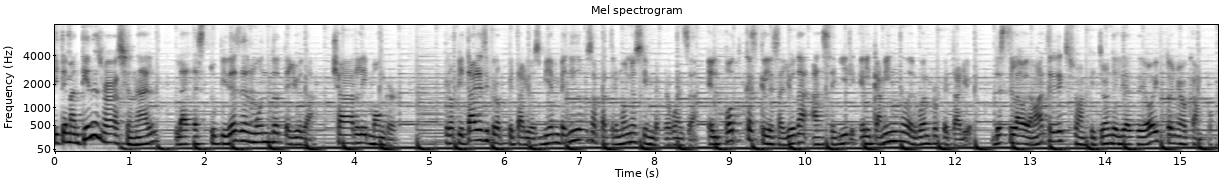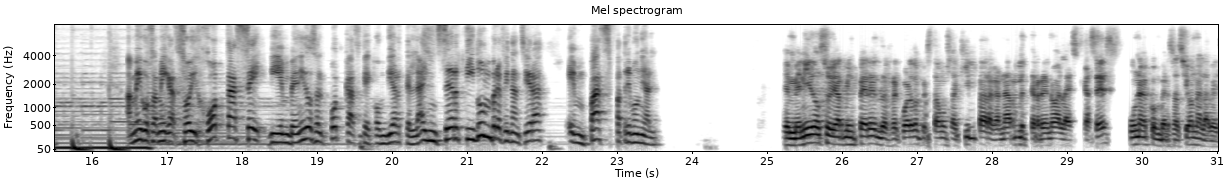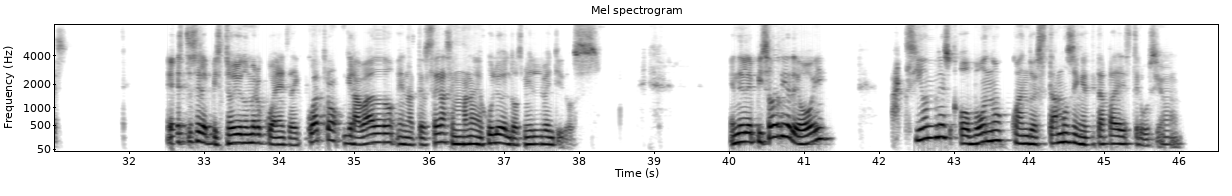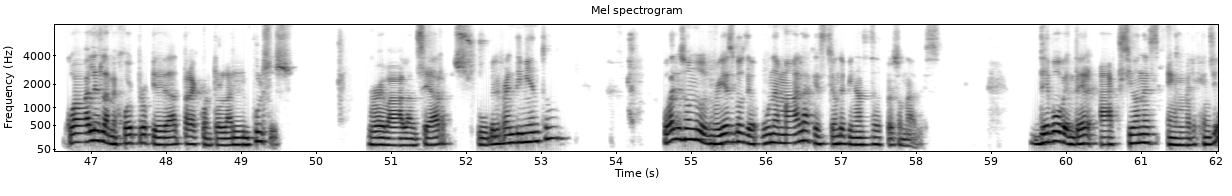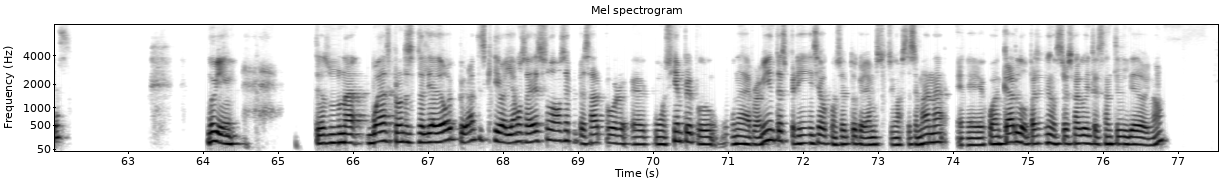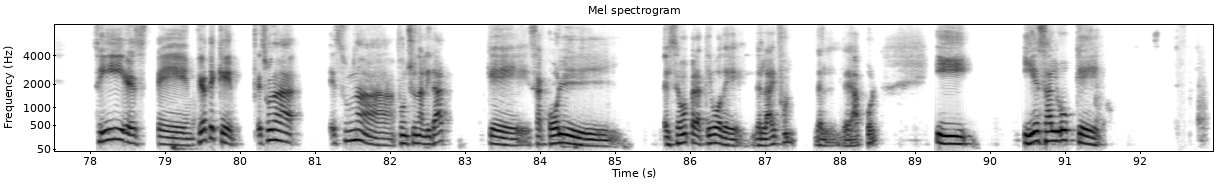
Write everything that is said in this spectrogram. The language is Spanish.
Si te mantienes racional, la estupidez del mundo te ayuda. Charlie Munger. Propietarias y propietarios, bienvenidos a Patrimonio sin Vergüenza, el podcast que les ayuda a seguir el camino del buen propietario. De este lado de la Matrix, su anfitrión del día de hoy, Toño Campo. Amigos, amigas, soy JC. Bienvenidos al podcast que convierte la incertidumbre financiera en paz patrimonial. Bienvenidos, soy Armin Pérez. Les recuerdo que estamos aquí para ganarle terreno a la escasez, una conversación a la vez. Este es el episodio número 44, grabado en la tercera semana de julio del 2022. En el episodio de hoy, acciones o bono cuando estamos en etapa de distribución. ¿Cuál es la mejor propiedad para controlar impulsos? ¿Rebalancear sube el rendimiento? ¿Cuáles son los riesgos de una mala gestión de finanzas personales? ¿Debo vender acciones en emergencias? Muy bien. Tenemos unas buenas preguntas el día de hoy, pero antes que vayamos a eso, vamos a empezar por, eh, como siempre, por una herramienta, experiencia o concepto que hayamos tenido esta semana. Eh, Juan Carlos, parece que nos traes algo interesante el día de hoy, ¿no? Sí, este, fíjate que es una, es una funcionalidad que sacó el, sistema operativo de, del iPhone, del, de Apple, y, y, es algo que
